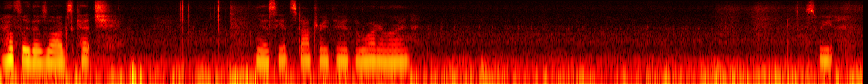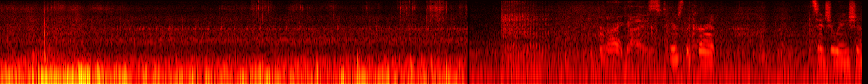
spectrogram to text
And hopefully those logs catch. Yeah, see it stopped right there at the water line. Sweet. Alright guys, here's the current situation.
